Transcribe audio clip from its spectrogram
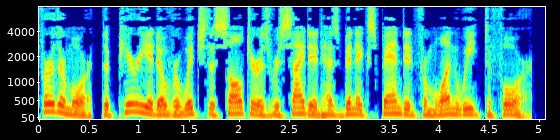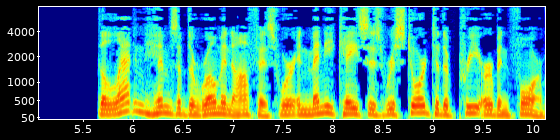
Furthermore, the period over which the Psalter is recited has been expanded from one week to four. The Latin hymns of the Roman office were in many cases restored to the pre-urban form,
